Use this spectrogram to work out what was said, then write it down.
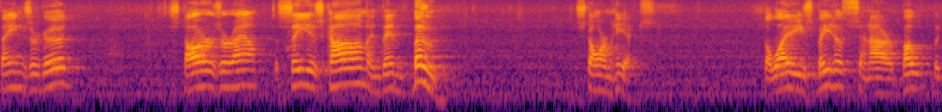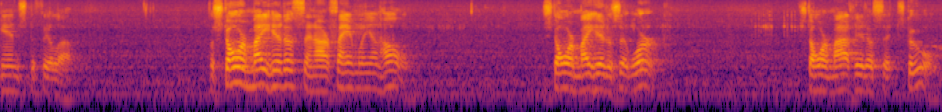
things are good, stars are out, the sea is calm, and then boom, the storm hits. The waves beat us and our boat begins to fill up. The storm may hit us in our family and home. The Storm may hit us at work. The Storm might hit us at school.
